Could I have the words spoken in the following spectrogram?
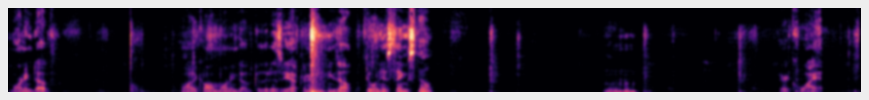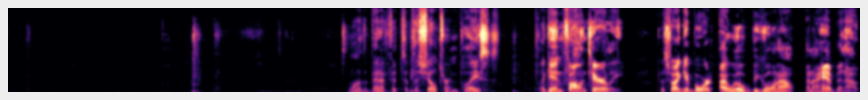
Morning dove. Why do they call him morning dove? Because it is the afternoon. He's out doing his thing still. Mm-hmm. Very quiet. One of the benefits of the shelter in place, again, voluntarily, because if I get bored, I will be going out, and I have been out.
